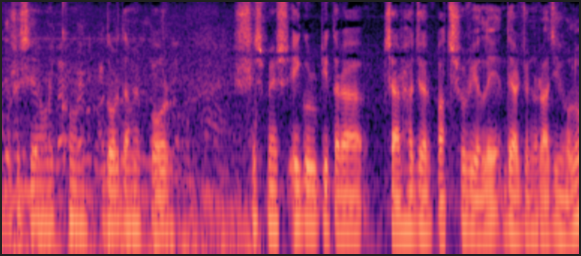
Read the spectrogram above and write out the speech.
অবশেষে অনেকক্ষণ দরদামের পর শেষমেশ এই গরুটি তারা চার হাজার পাঁচশো রিয়ালে দেওয়ার জন্য রাজি হলো।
